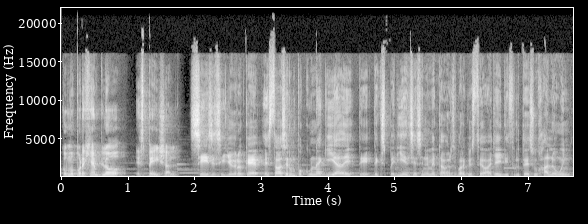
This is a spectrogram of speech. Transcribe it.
como por ejemplo Spatial. Sí, sí, sí. Yo creo que esta va a ser un poco una guía de, de- de experiencias en el metaverso para que usted vaya y disfrute de su Halloween.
